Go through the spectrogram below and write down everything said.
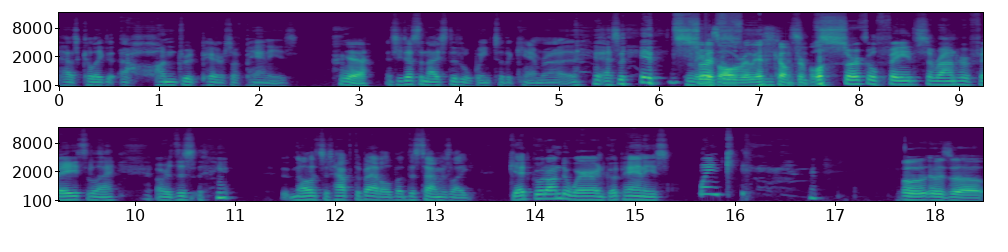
has collected a hundred pairs of panties, Yeah, and she does a nice little wink to the camera as it made us all really uncomfortable. circle fades around her face, like, or this. now let's just have the battle, but this time it's like, get good underwear and good panties. Wink. Oh, it was uh,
